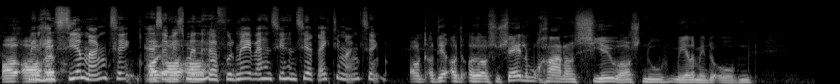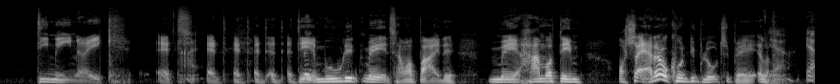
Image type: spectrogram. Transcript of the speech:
og, og, Men han siger mange ting. Altså, og- hvis man har fulgt med i, hvad han siger, han siger rigtig mange ting. Og, og, det, og, og, Socialdemokraterne siger jo også nu, mere eller mindre åbent, de mener ikke, at, at, at, at, at, at det er muligt med et samarbejde med ham og dem. Og så er der jo kun de blå tilbage. Eller? Ja, ja.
